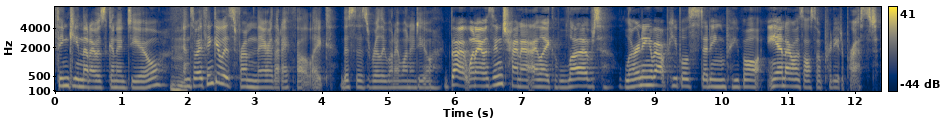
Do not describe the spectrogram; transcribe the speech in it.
thinking that I was going to do. Mm-hmm. And so I think it was from there that I felt like this is really what I want to do. But when I was in China, I like loved learning about people, studying people, and I was also pretty depressed.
